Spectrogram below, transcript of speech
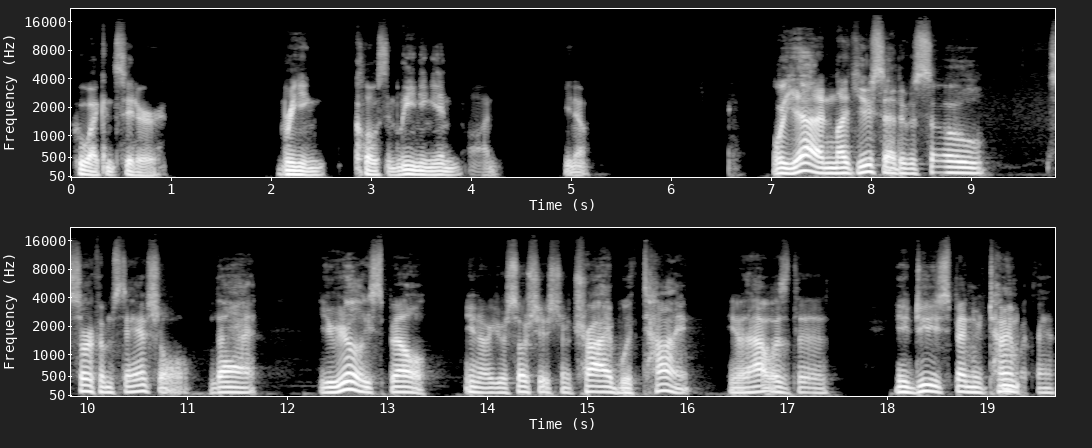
who I consider bringing close and leaning in on, you know. Well, yeah, and like you said, it was so circumstantial that you really spell, you know, your association or tribe with time. You know, that was the you know, do you spend your time hmm. with them?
